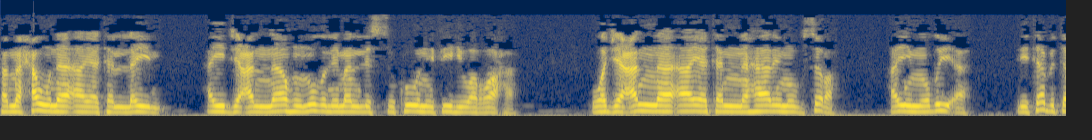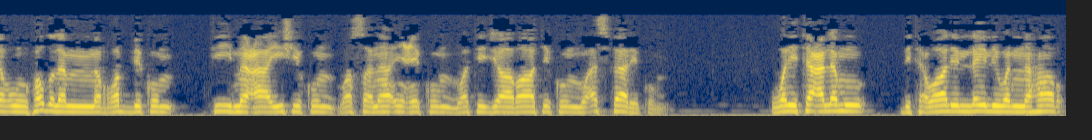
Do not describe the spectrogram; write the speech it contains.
فمحونا آية الليل أي جعلناه مظلما للسكون فيه والراحة. وجعلنا آية النهار مبصرة أي مضيئة لتبتغوا فضلا من ربكم في معايشكم وصنائعكم وتجاراتكم وأسفاركم ولتعلموا بتوالي الليل والنهار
